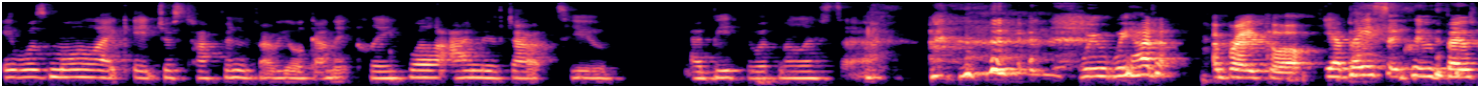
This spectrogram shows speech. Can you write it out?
It was more like it just happened very organically. Well, I moved out to Ibiza with Melissa. we we had a breakup. Yeah, basically we both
